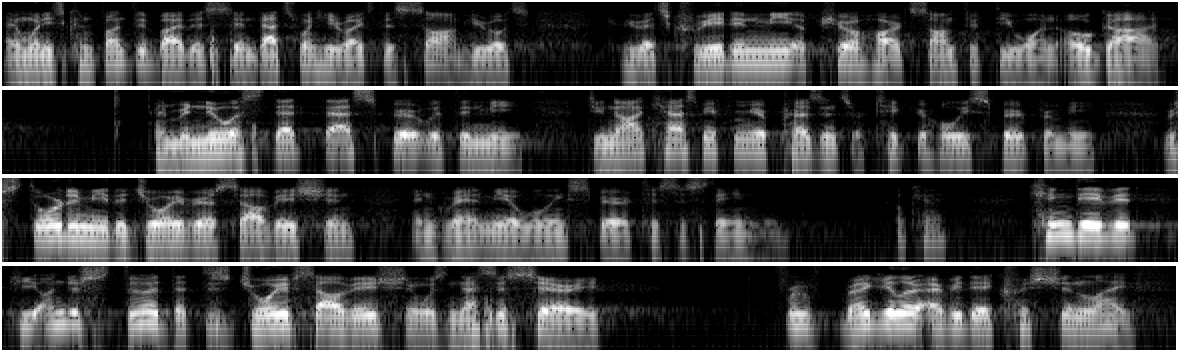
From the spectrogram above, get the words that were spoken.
And when he's confronted by this sin, that's when he writes this psalm. He writes, he writes Create in me a pure heart, Psalm 51, O God, and renew a steadfast spirit within me. Do not cast me from your presence or take your Holy Spirit from me. Restore to me the joy of your salvation and grant me a willing spirit to sustain me. Okay? King David, he understood that this joy of salvation was necessary for regular everyday Christian life.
